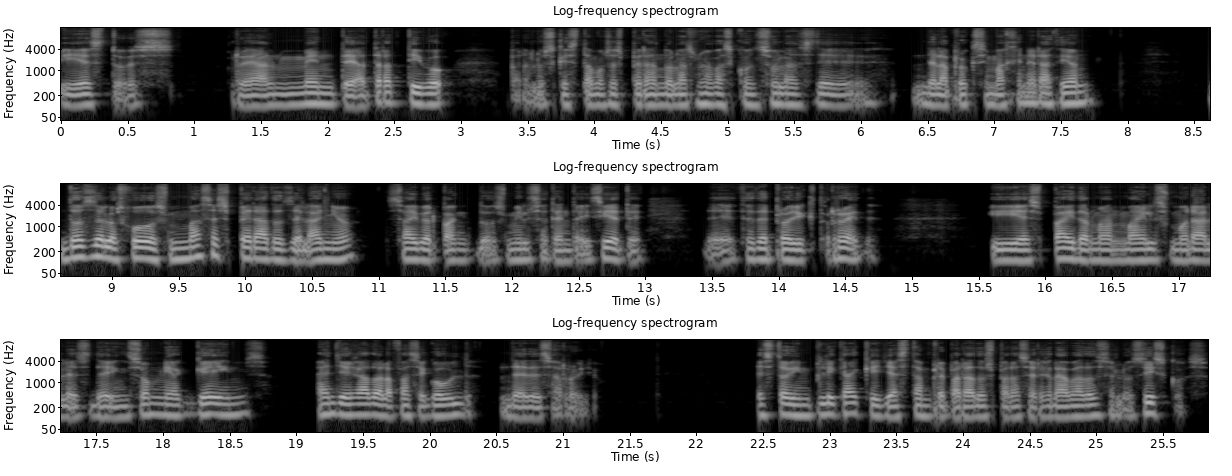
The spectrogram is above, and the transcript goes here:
y esto es realmente atractivo para los que estamos esperando las nuevas consolas de, la próxima generación, dos de los juegos más esperados del año, Cyberpunk 2077 de CD Projekt Red y Spider-Man Miles Morales de Insomniac Games, han llegado a la fase Gold de desarrollo. Esto implica que ya están preparados para ser grabados en los discos,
